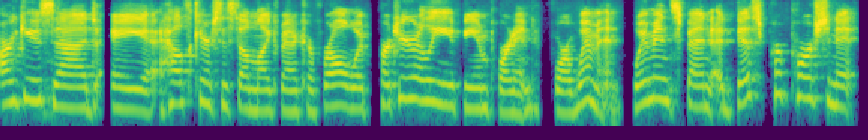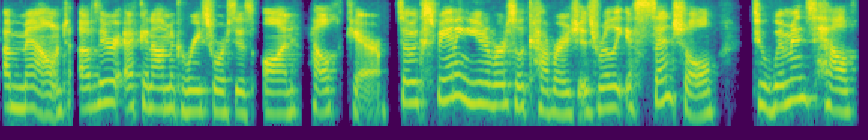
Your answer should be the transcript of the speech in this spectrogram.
argues that a healthcare system like Medicare for All would particularly be important for women. Women spend a disproportionate amount of their economic resources on healthcare. So expanding universal coverage is really essential to women's health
